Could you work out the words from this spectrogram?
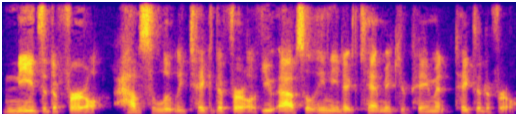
needs a deferral, absolutely take a deferral. If you absolutely need it, can't make your payment, take the deferral.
